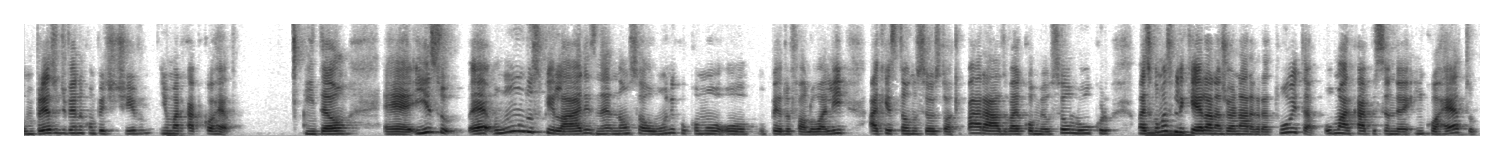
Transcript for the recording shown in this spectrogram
um preço de venda competitivo e um markup correto. Então, é, isso é um dos pilares, né? Não só o único, como o, o, Pedro falou ali, a questão do seu estoque parado, vai comer o seu lucro. Mas como uhum. eu expliquei lá na jornada gratuita, o markup sendo incorreto,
